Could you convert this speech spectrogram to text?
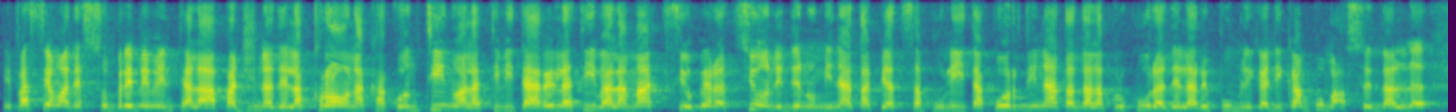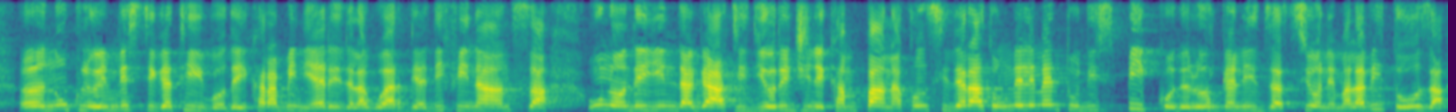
E passiamo adesso brevemente alla pagina della cronaca. Continua l'attività relativa alla maxi operazione denominata Piazza Pulita, coordinata dalla Procura della Repubblica di Campobasso e dal eh, nucleo investigativo dei Carabinieri della Guardia di Finanza. Uno degli indagati di origine campana, considerato un elemento di spicco dell'organizzazione malavitosa,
